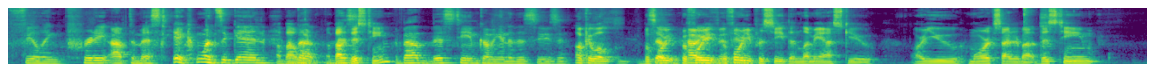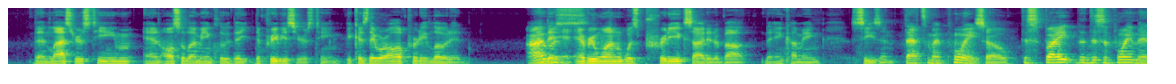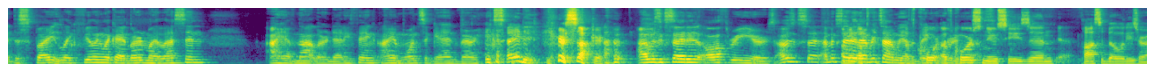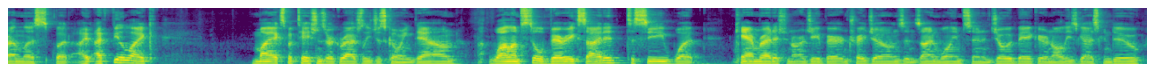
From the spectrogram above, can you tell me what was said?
feeling pretty optimistic once again About what, about this, team? about this team coming into this season. Okay, well, before So, you, before you, you before you proceed, then let me ask you: Are you more excited about this team than last year's team? And also, let me include the the previous year's team because they were all pretty loaded, I and they- was everyone was pretty excited about the incoming season. that's my point. So despite the disappointment, despite Yeah. like feeling like I learned my lesson, I have not learned anything. I am once again very excited. you're a sucker. I, I was excited all three years. I was excited. I'm excited of- every time we have of, a big cour- of course, class. new season Yeah. possibilities are endless, but I, I feel like my expectations are gradually just going down. While I'm still very excited to see what Cam Reddish and RJ Barrett and Tre Jones and Zion Williamson and Joey Baker and all these guys can do,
